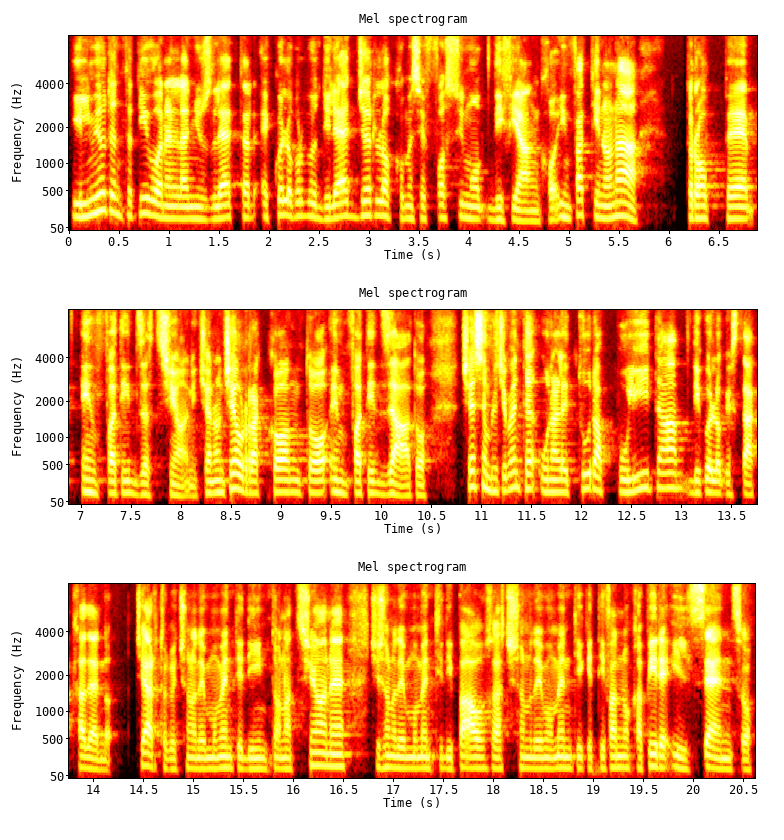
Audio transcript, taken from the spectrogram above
Il mio tentativo nella newsletter è quello proprio di leggerlo come se fossimo di fianco. Infatti non ha troppe enfatizzazioni, cioè non c'è un racconto enfatizzato, c'è semplicemente una lettura pulita di quello che sta accadendo. Certo che ci sono dei momenti di intonazione, ci sono dei momenti di pausa, ci sono dei momenti che ti fanno capire il senso,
